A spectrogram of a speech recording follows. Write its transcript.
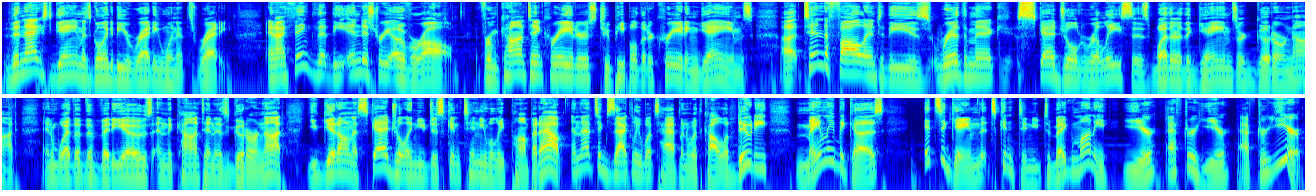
the next game is going to be ready when it's ready. And I think that the industry overall, from content creators to people that are creating games, uh, tend to fall into these rhythmic, scheduled releases, whether the games are good or not, and whether the videos and the content is good or not. You get on a schedule and you just continually pump it out. And that's exactly what's happened with Call of Duty, mainly because it's a game that's continued to make money year after year after year.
